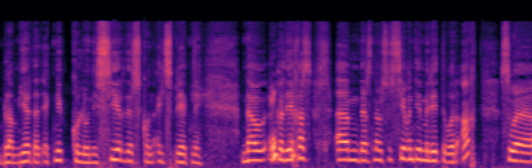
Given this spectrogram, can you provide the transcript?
blameer dat ek nie koloniseerders kon uitspreek nie. Nou kollegas, ehm um, daar's nou so 17 minute oor 8. So uh,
